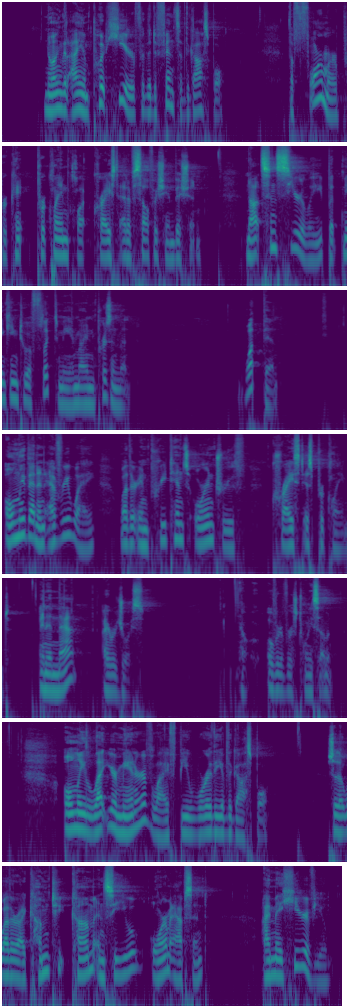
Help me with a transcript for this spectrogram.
knowing that I am put here for the defense of the gospel. The former proclaim Christ out of selfish ambition, not sincerely, but thinking to afflict me in my imprisonment. What then? Only that in every way, whether in pretense or in truth, Christ is proclaimed, and in that I rejoice. Now, over to verse 27. Only let your manner of life be worthy of the gospel, so that whether I come, to, come and see you or am absent, I may hear of you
